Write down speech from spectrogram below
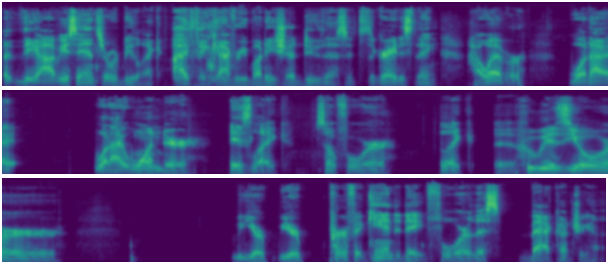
uh, the obvious answer would be like, I think everybody should do this. It's the greatest thing. However, what I what I wonder is like, so for like, uh, who is your your your perfect candidate for this backcountry hunt?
